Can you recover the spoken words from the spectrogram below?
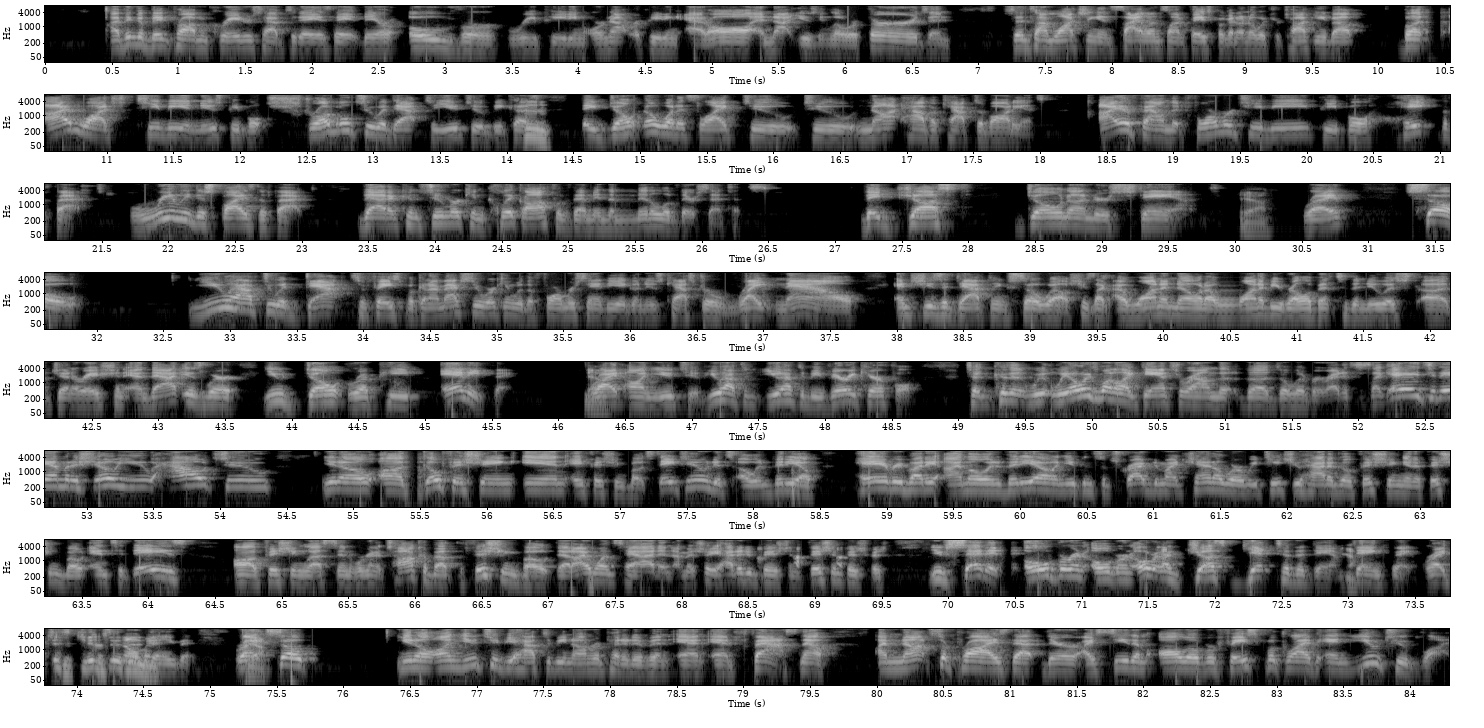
I think a big problem creators have today is they they are over repeating or not repeating at all and not using lower thirds. And since I'm watching in silence on Facebook, I don't know what you're talking about. But I've watched TV and news people struggle to adapt to YouTube because mm. they don't know what it's like to to not have a captive audience. I have found that former TV people hate the fact, really despise the fact that a consumer can click off of them in the middle of their sentence. They just don't understand. Yeah right? So you have to adapt to Facebook. And I'm actually working with a former San Diego newscaster right now, and she's adapting so well. She's like, I want to know it. I want to be relevant to the newest uh, generation. And that is where you don't repeat anything, yeah. right? On YouTube. You have to you have to be very careful. To, because we, we always want to like dance around the, the delivery, right? It's just like, hey, today I'm going to show you how to, you know, uh, go fishing in a fishing boat. Stay tuned. It's Owen Video Hey, everybody, I'm Owen Video, and you can subscribe to my channel where we teach you how to go fishing in a fishing boat. And today's uh, fishing lesson, we're going to talk about the fishing boat that I once had, and I'm going to show you how to do fish and fish and fish, fish. You've said it over and over and over, like just get to the damn yeah. dang thing, right? Just get just to the me. dang thing, right? Yeah. So, you know, on YouTube, you have to be non-repetitive and and and fast. Now, I'm not surprised that there. I see them all over Facebook Live and YouTube Live.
